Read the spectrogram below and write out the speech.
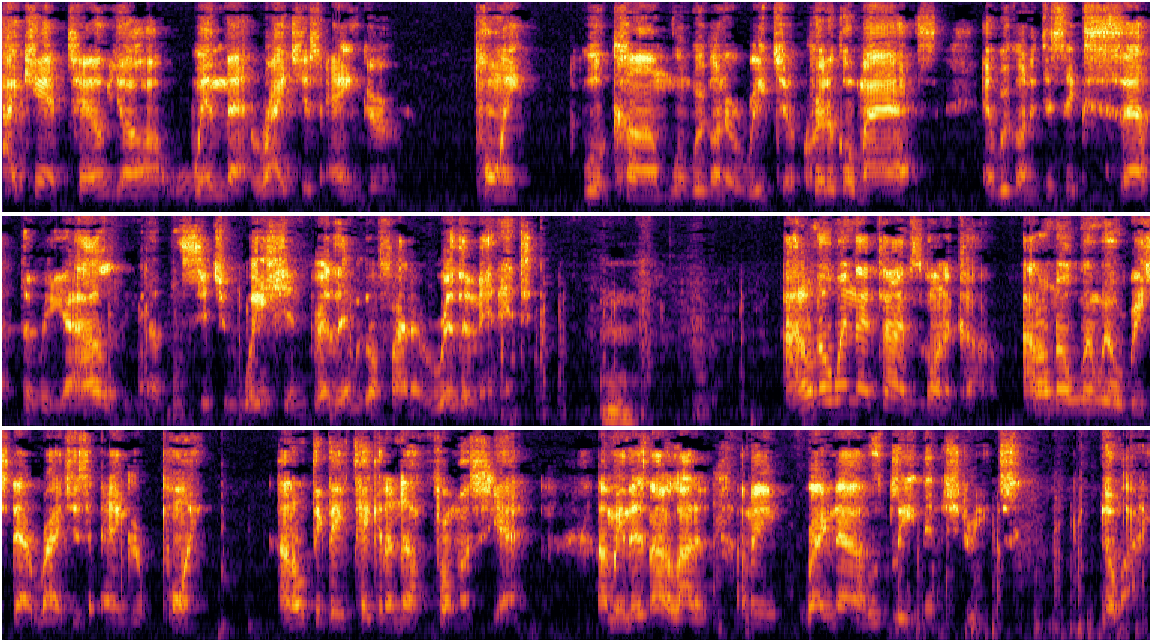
I can't tell y'all when that righteous anger point will come when we're going to reach a critical mass and we're going to just accept the reality of the situation, brother, and we're going to find a rhythm in it. Mm. I don't know when that time is going to come. I don't know when we'll reach that righteous anger point. I don't think they've taken enough from us yet. I mean, there's not a lot of. I mean, right now, who's bleeding in the streets? Nobody.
